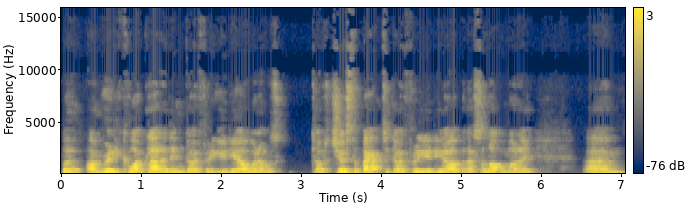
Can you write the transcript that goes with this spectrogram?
but I'm really quite glad I didn't go for a UDR when I was I was just about to go for a UDR, but that's a lot of money. Um,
